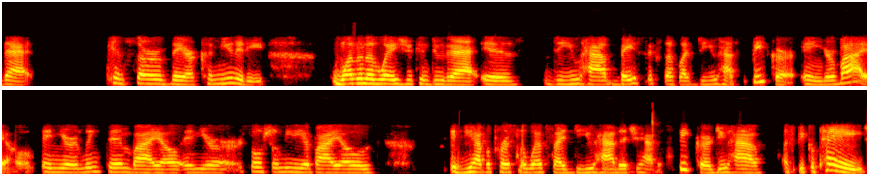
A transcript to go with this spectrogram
that can serve their community? One of the ways you can do that is do you have basic stuff? Like do you have speaker in your bio in your linkedin bio in your social media bios? If you have a personal website do you have that you have a speaker. Do you have a speaker page?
